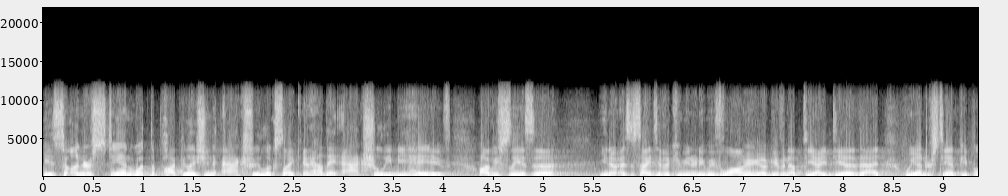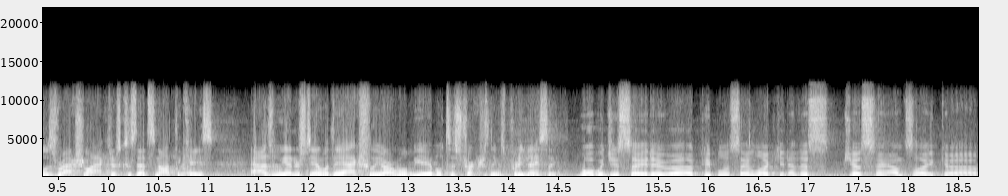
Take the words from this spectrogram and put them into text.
is to understand what the population actually looks like and how they actually behave. Obviously, as a you know, as a scientific community, we've long ago given up the idea that we understand people as rational actors, because that's not the case. As we understand what they actually are, we'll be able to structure things pretty nicely. What would you say to uh, people who say, look, you know, this just sounds like, uh,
